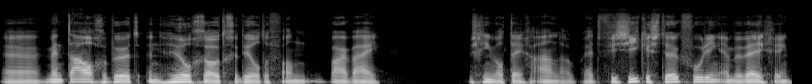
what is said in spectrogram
Uh, mentaal gebeurt een heel groot gedeelte van waar wij misschien wel tegenaan lopen. Het fysieke stuk, voeding en beweging,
